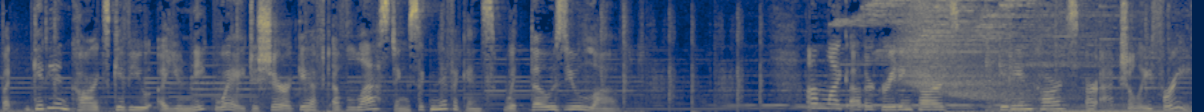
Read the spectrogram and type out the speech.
But Gideon cards give you a unique way to share a gift of lasting significance with those you love. Unlike other greeting cards, Gideon cards are actually free.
